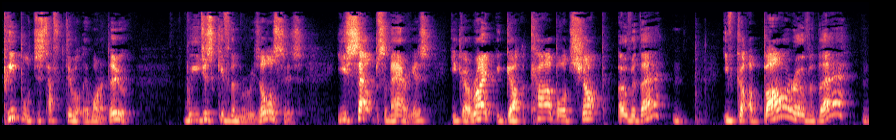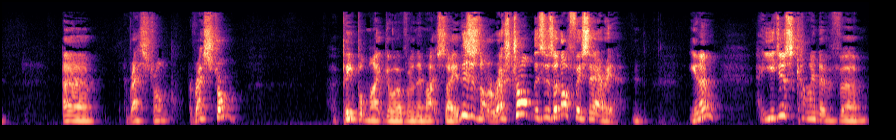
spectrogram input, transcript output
people just have to do what they want to do. We just give them resources. You set up some areas. You go right. You've got a cardboard shop over there. mm, You've got a bar over there. mm, uh, a restaurant. A restaurant people might go over and they might say, "This is not a restaurant. This is an office area." You know, you just kind of um,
